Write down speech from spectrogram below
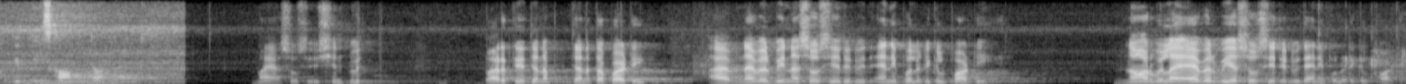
Could you please comment on that? My association with Bharatiya Jana Janata Party, I have never been associated with any political party, nor will I ever be associated with any political party.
